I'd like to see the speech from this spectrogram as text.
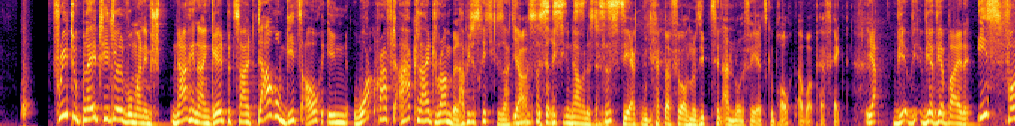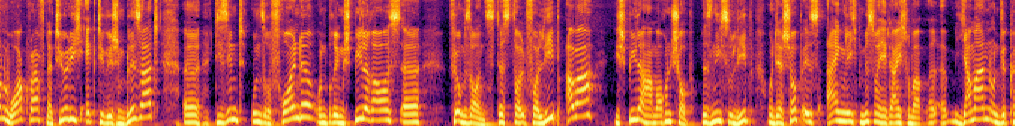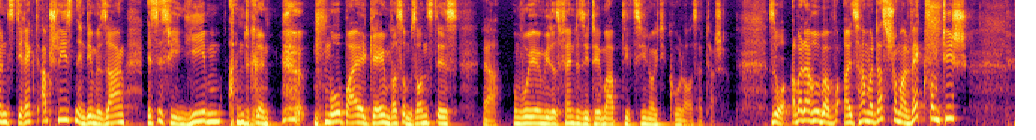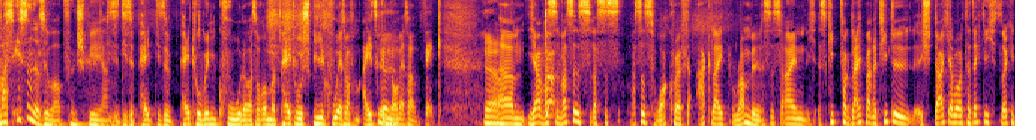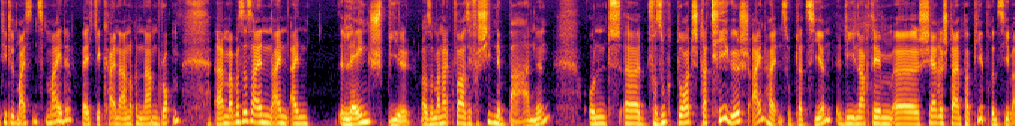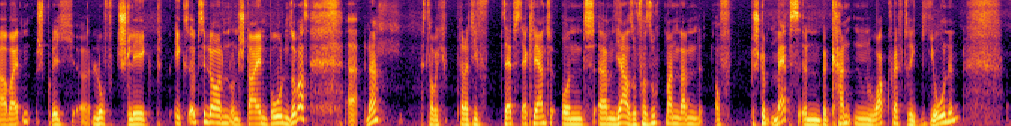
Free-to-Play-Titel, wo man im Nachhinein Geld bezahlt. Darum geht's auch in Warcraft Arclight Rumble. Habe ich das richtig gesagt? Ja, ist das der richtige Name des Titels? Das ist sehr gut. Ich habe dafür auch nur 17 Anläufe jetzt gebraucht, aber perfekt. Ja, wir, wir, wir beide. Ist von Warcraft natürlich Activision Blizzard. Äh, die sind unsere Freunde und bringen Spiele raus äh, für umsonst. Das ist toll, voll lieb, aber die Spieler haben auch einen Shop. Das ist nicht so lieb. Und der Shop ist eigentlich, müssen wir hier gar nicht drüber äh, jammern und wir können es direkt abschließen, indem wir sagen, es ist wie in jedem anderen Mobile Game, was umsonst ist. Ja. Und wo ihr irgendwie das Fantasy-Thema habt, die ziehen euch die Kohle aus der Tasche. So, aber darüber, jetzt haben wir das schon mal weg vom Tisch. Was ist denn das überhaupt für ein Spiel, Jan? Diese, diese Pay-to-Win-Kuh oder was auch immer, Pay-to-Spiel-Kuh erstmal vom Eis genommen, ja. erstmal weg. Ja, ähm, ja was, was, ist, was, ist, was ist Warcraft Arclight Rumble? Das ist ein, es gibt vergleichbare Titel, ich, da ich aber tatsächlich solche Titel meistens meide, werde ich hier keine anderen Namen droppen. Ähm, aber es ist ein, ein, ein Lane-Spiel. Also man hat quasi verschiedene Bahnen und äh, versucht dort strategisch Einheiten zu platzieren, die nach dem äh, Schere-Stein-Papier-Prinzip arbeiten, sprich äh, Luft schlägt XY und Stein, Boden, sowas. Äh, ne? Glaube ich, relativ selbsterklärend. Und ähm, ja, so versucht man dann auf bestimmten Maps in bekannten Warcraft-Regionen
